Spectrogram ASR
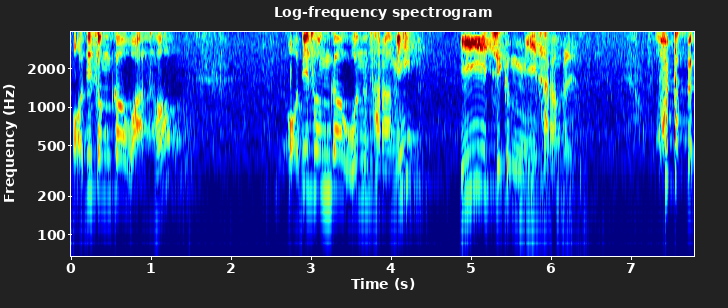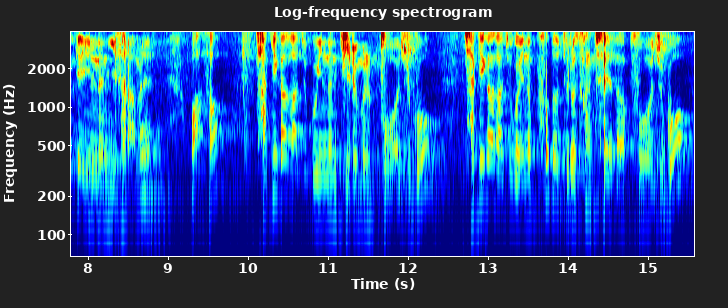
어디선가 와서 어디선가 온 사람이 이 지금 이 사람을 홀딱 벗겨 있는 이 사람을 와서 자기가 가지고 있는 기름을 부어주고 자기가 가지고 있는 포도주를 상처에다가 부어주고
